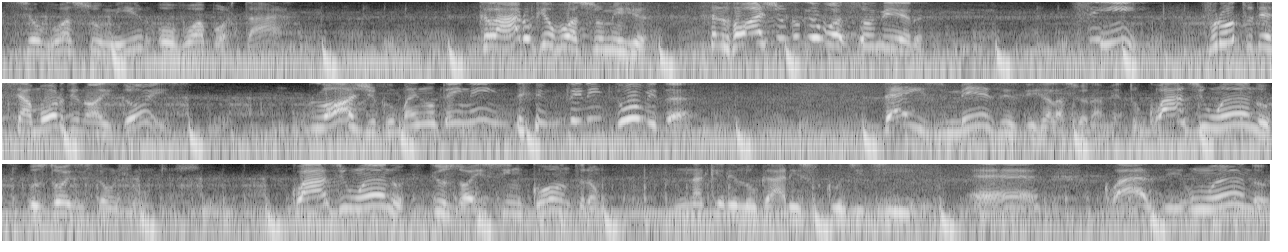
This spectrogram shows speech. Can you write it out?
Se eu vou assumir ou vou abortar? Claro que eu vou assumir. Lógico que eu vou assumir. Sim, fruto desse amor de nós dois. Lógico, mas não tem nem, não tem nem dúvida. Dez meses de relacionamento, quase um ano os dois estão juntos. Quase um ano que os dois se encontram naquele lugar escondidinho. É, quase um ano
